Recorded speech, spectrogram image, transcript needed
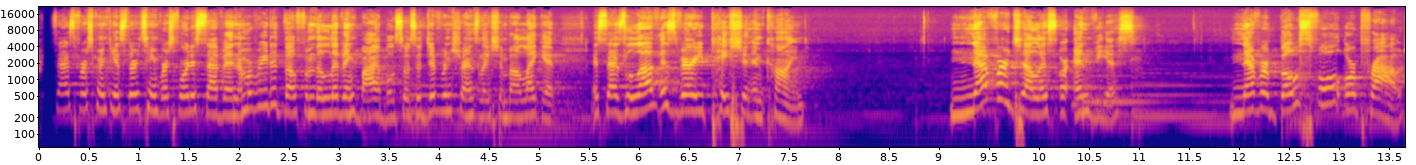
It says 1 Corinthians 13, verse 4 to 7. I'm going to read it though from the Living Bible, so it's a different translation, but I like it. It says, Love is very patient and kind, never jealous or envious never boastful or proud,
